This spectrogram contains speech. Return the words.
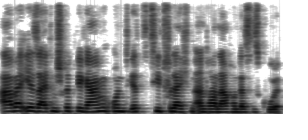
aber ihr seid einen Schritt gegangen und jetzt zieht vielleicht ein anderer nach und das ist cool.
